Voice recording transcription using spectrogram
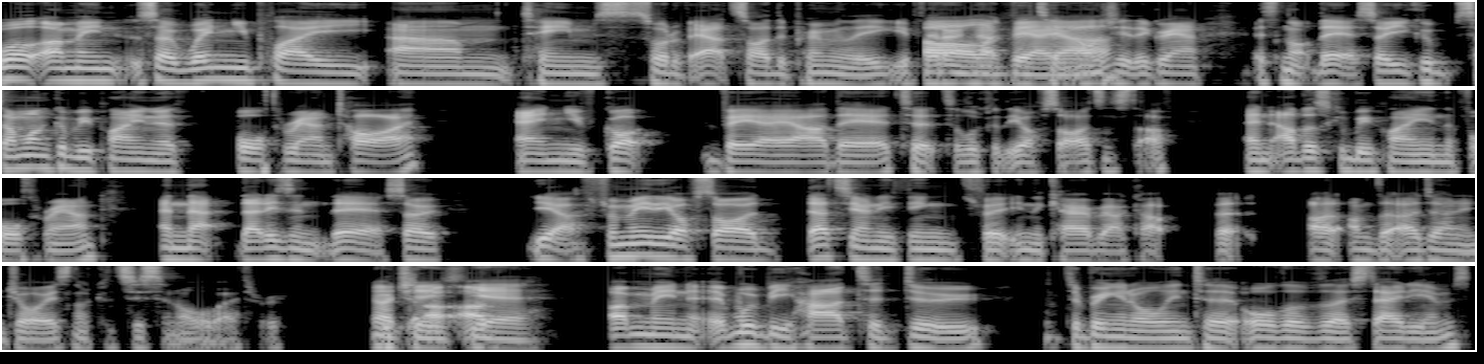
Well, I mean, so when you play um, teams sort of outside the Premier League, if they Oh, don't like have the VAR? technology at the ground, it's not there. So you could someone could be playing a fourth round tie, and you've got VAR there to, to look at the offsides and stuff, and others could be playing in the fourth round, and that that isn't there. So yeah, for me, the offside that's the only thing for in the Carabao Cup, but I, I'm, I don't enjoy. It's not consistent all the way through. Oh, Which I- I- yeah. I mean, it would be hard to do to bring it all into all of those stadiums.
